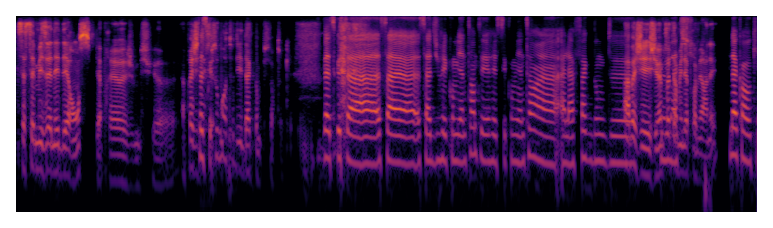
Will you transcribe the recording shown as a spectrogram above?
Ça, c'est mes années d'errance. Puis après, euh, je me suis. Euh, après, j'étais plus ou moins autodidacte en plusieurs trucs. Parce que ça, ça, ça a duré combien de temps? Tu es resté combien de temps à, la fac donc de... Ah, bah, j'ai même pas terminé la première année. D'accord, ok.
